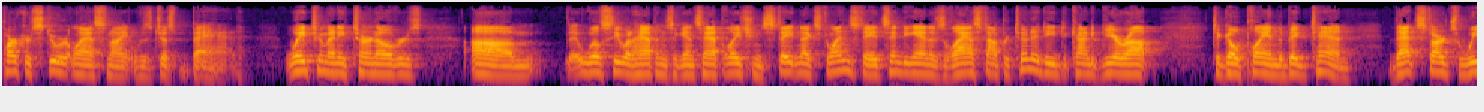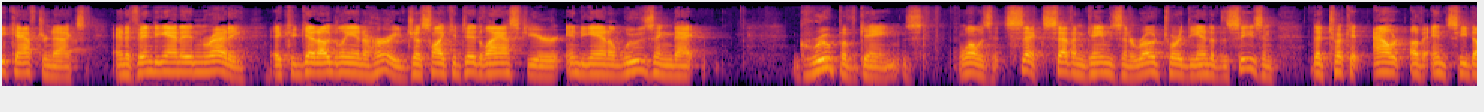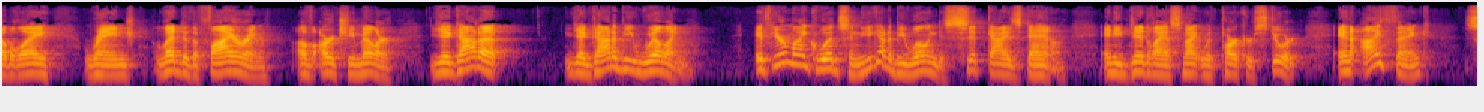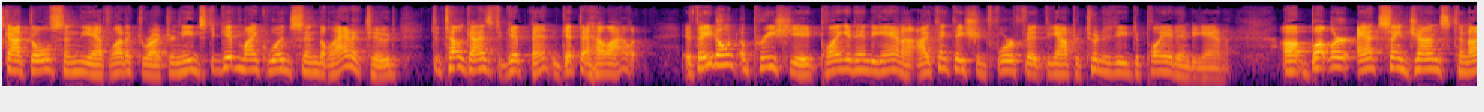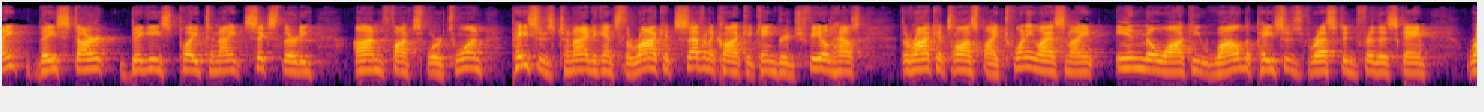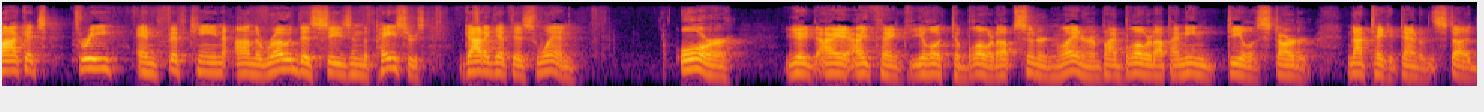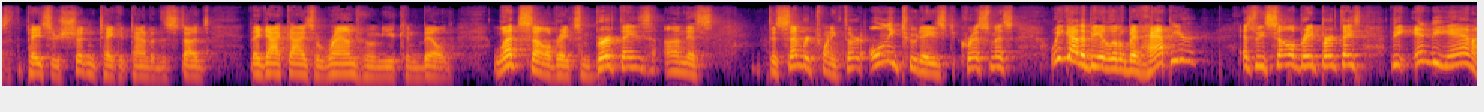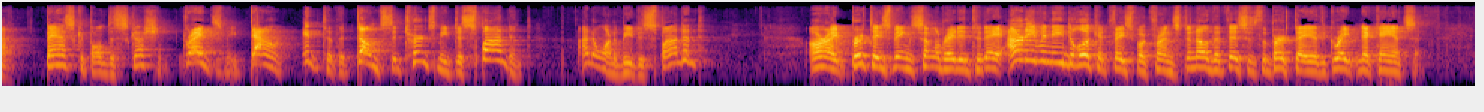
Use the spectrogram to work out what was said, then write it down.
Parker Stewart last night was just bad way too many turnovers. Um, we'll see what happens against Appalachian State next Wednesday. It's Indiana's last opportunity to kind of gear up to go play in the Big Ten. That starts week after next. And if Indiana isn't ready, it could get ugly in a hurry, just like it did last year. Indiana losing that group of games. What was it? Six, seven games in a row toward the end of the season that took it out of NCAA range, led to the firing of Archie Miller. You gotta you gotta be willing. If you're Mike Woodson, you gotta be willing to sit guys down. And he did last night with Parker Stewart. And I think Scott Dolson, the athletic director, needs to give Mike Woodson the latitude to tell guys to get bent and get the hell out. If they don't appreciate playing at Indiana, I think they should forfeit the opportunity to play at Indiana. Uh, Butler at St. John's tonight. They start Big East play tonight, 6:30 on Fox Sports 1. Pacers tonight against the Rockets, 7 o'clock at Gainbridge Fieldhouse. The Rockets lost by 20 last night in Milwaukee while the Pacers rested for this game. Rockets 3 and 15 on the road this season. The Pacers got to get this win. Or you, I, I think you look to blow it up sooner than later. And by blow it up, I mean deal a starter, not take it down to the studs. The Pacers shouldn't take it down to the studs. They got guys around whom you can build. Let's celebrate some birthdays on this December 23rd, only two days to Christmas. We got to be a little bit happier as we celebrate birthdays. The Indiana basketball discussion drags me down into the dumps. It turns me despondent. I don't want to be despondent. All right, birthday's being celebrated today. I don't even need to look at Facebook friends to know that this is the birthday of the great Nick Anson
